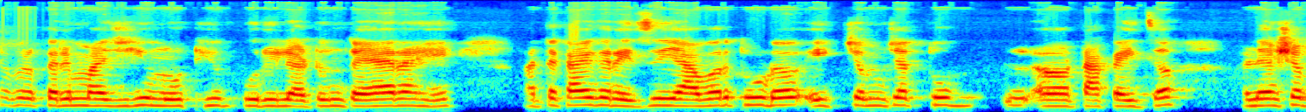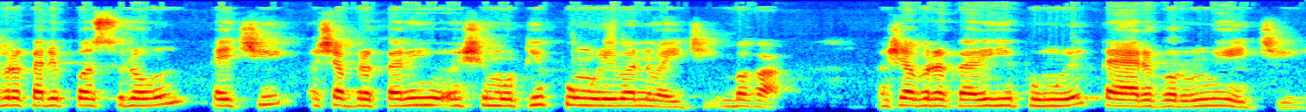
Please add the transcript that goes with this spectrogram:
अशा प्रकारे माझी ही मोठी पुरी लाटून तयार आहे. आता काय करायचं यावर थोडं एक चमचा तूप टाकायचं आणि अशा प्रकारे पसरवून त्याची अशा प्रकारे अशी मोठी पुंगळी बनवायची. बघा. अशा प्रकारे ही पुंगळी तयार करून घ्यायची.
